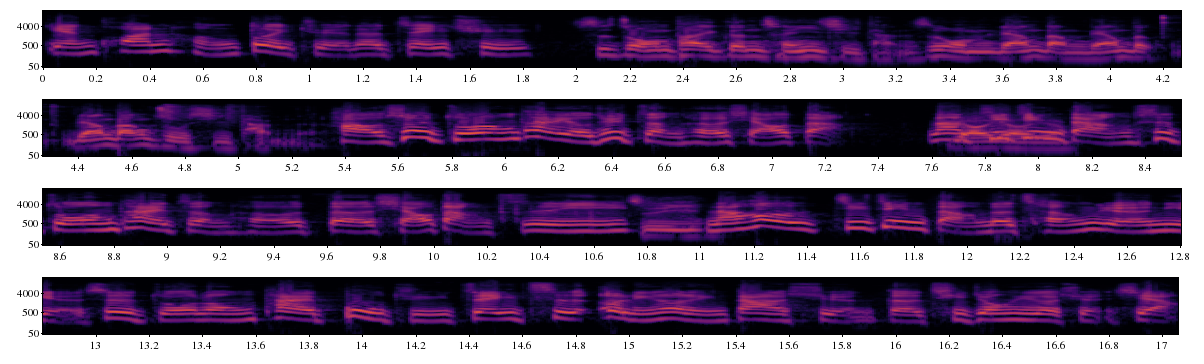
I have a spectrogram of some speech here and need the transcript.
严宽恒对决的这一区。是卓荣泰跟陈毅起谈，是我们两党两党两党主席谈的。好，所以卓荣泰有去整合小党，那激进党是卓荣泰整合的小党之一。之一。然后激进党的成员也是卓荣泰布局这一次二零二零大选的其中一个选项。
